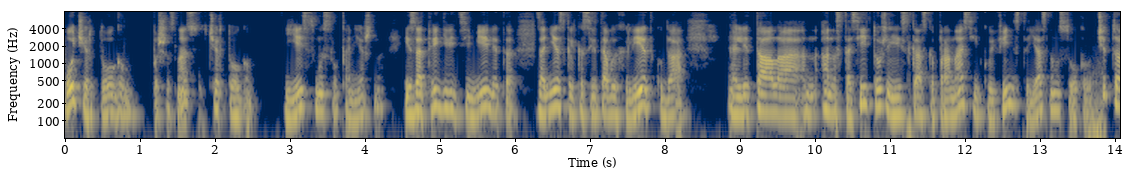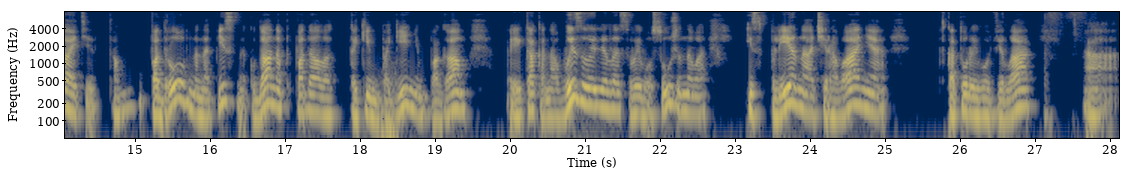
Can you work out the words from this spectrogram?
по чертогам, по 16 чертогам. Есть смысл, конечно. И за 3-9 земель это за несколько световых лет, куда летала Анастасия, тоже есть сказка про Насеньку и Финиста Ясного Сокола. Читайте, там подробно написано, куда она попадала, каким богиням, богам, и как она вызволила своего суженого из плена, очарования, в который его ввела а,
